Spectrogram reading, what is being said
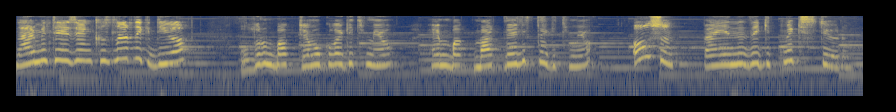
Nermin teyzenin kızları da gidiyor. Olurum bak Cem okula gitmiyor. Hem bak Mert'le Elif de gitmiyor. Olsun. Ben yine de gitmek istiyorum.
